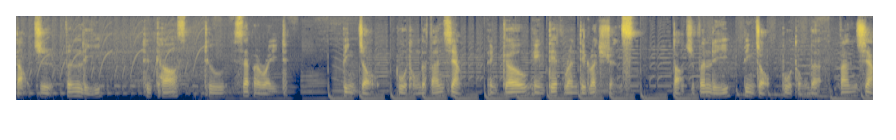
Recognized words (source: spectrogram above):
To cause to separate. And go in different directions. 导致分离并走不同的方向.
